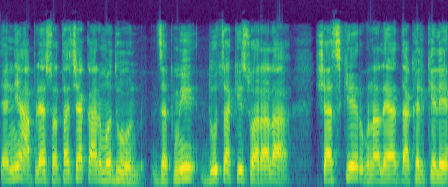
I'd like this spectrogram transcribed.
त्यांनी आपल्या स्वतःच्या कारमधून जखमी दुचाकीस्वाराला शासकीय रुग्णालयात दाखल केले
